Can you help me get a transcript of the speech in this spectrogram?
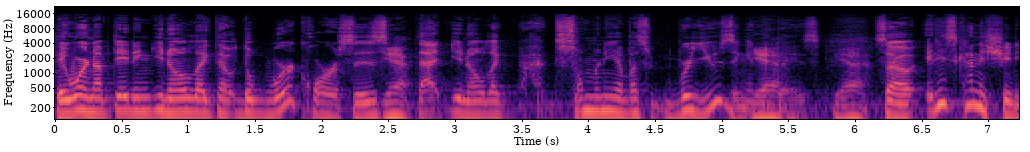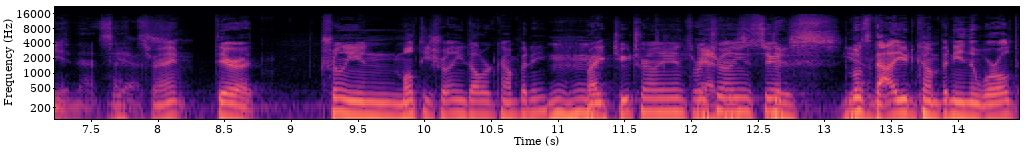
They weren't updating, you know, like the, the workhorses Yeah. that, you know, like so many of us were using in Yeah. the days. Yeah. So it is kind of shitty in that sense, Yes. right? They're a trillion, multi trillion dollar company, right? Two trillion, three Yeah, trillion there's- soon. there's- The most valued company in the world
